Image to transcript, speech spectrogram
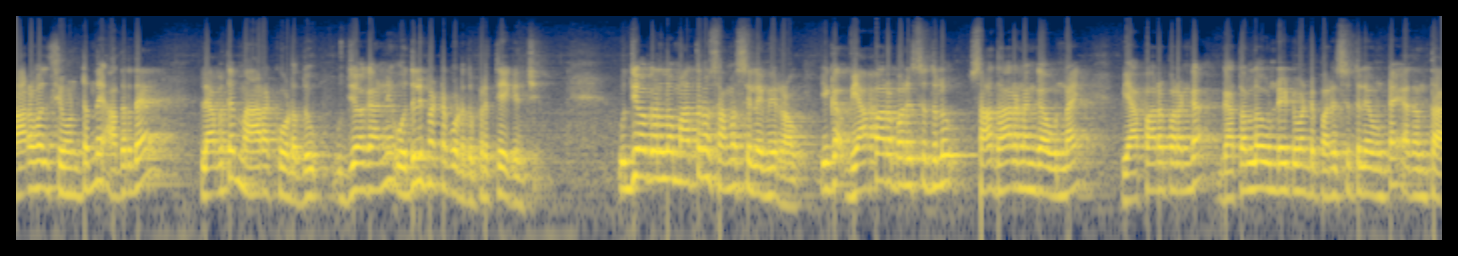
మారవలసి ఉంటుంది. అదర్ దాన్ లేకపోతే మారకూడదు. ఉద్యోగాన్ని వదిలిపెట్టకూడదు ప్రత్యేకించి. ఉద్యోగంలో మాత్రం సమస్యలు ఏమీ రావు. ఇక వ్యాపార పరిస్థితులు సాధారణంగా ఉన్నాయి. వ్యాపారపరంగా గతంలో ఉండేటువంటి పరిస్థితులే ఉంటాయి. అదంతా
